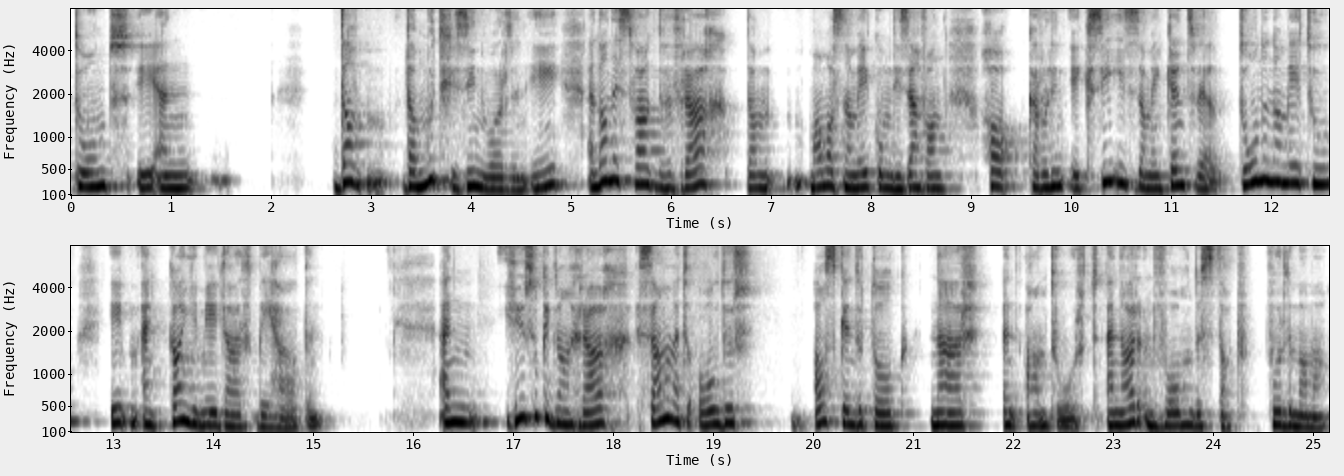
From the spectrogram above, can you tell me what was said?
toont en dat, moet gezien worden. En dan is vaak de vraag dan mama's naar mij komen die zeggen van Caroline, ik zie iets dat mijn kind wil tonen naar mij toe en kan je mij daarbij helpen? En hier zoek ik dan graag samen met de ouder als kindertolk naar een antwoord en naar een volgende stap voor de mama.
